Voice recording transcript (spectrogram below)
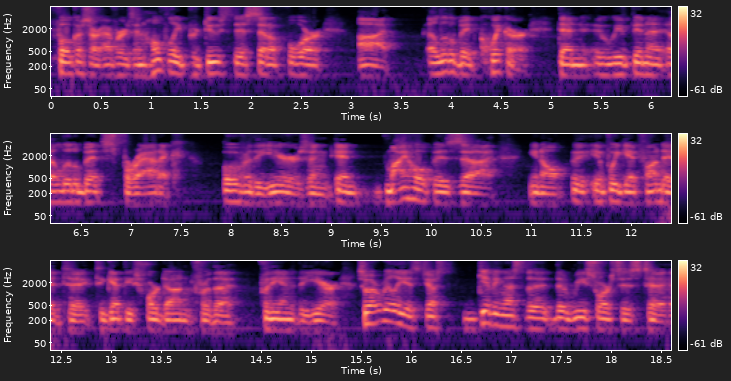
focus our efforts and hopefully produce this set of four uh, a little bit quicker than we've been a, a little bit sporadic over the years. And and my hope is, uh, you know, if we get funded to to get these four done for the for the end of the year. So it really is just giving us the the resources to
